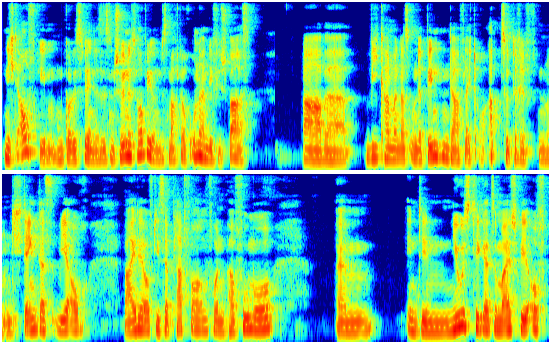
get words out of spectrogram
nicht aufgeben, um Gottes Willen. Es ist ein schönes Hobby und es macht auch unheimlich viel Spaß. Aber wie kann man das unterbinden, da vielleicht auch abzudriften? Und ich denke, dass wir auch beide auf dieser Plattform von Parfumo ähm, in dem News-Ticker zum Beispiel oft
